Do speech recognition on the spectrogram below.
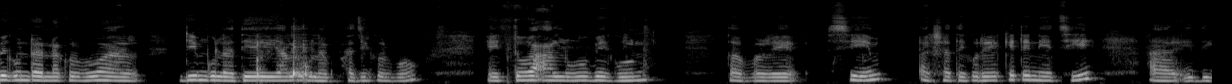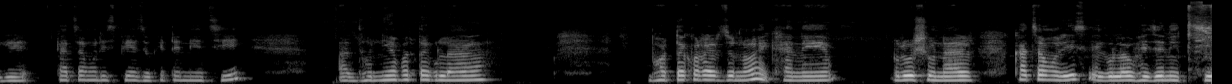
বেগুন রান্না করব আর ডিমগুলা দিয়ে এই আলুগুলা ভাজি করব। এই তো আলু, বেগুন, তারপরে সিম একসাথে করে কেটে নিয়েছি আর এদিকে কাঁচামরিচ, পেঁয়াজও কেটে নিয়েছি আর ধনিয়া পাতাগুলা ভর্তা করার জন্য এখানে রসুন আর কাঁচামরিচ এগুলো ভেজে নিচ্ছি।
